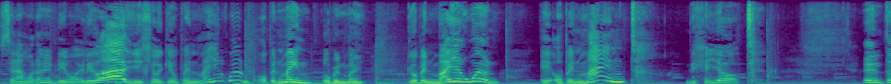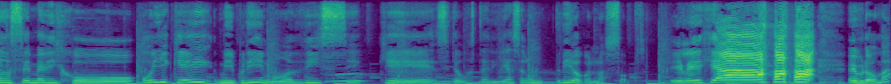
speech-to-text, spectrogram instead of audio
Se enamoró mi primo. Y le digo, ah, y dije, oye, open mind, weón. Open mind, open mind. ¿Qué open mind, weón? Eh, open mind. Dije yo. Entonces me dijo, oye, que mi primo dice que si te gustaría hacer un trío con nosotros. Y le dije, ah, ¿es broma?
